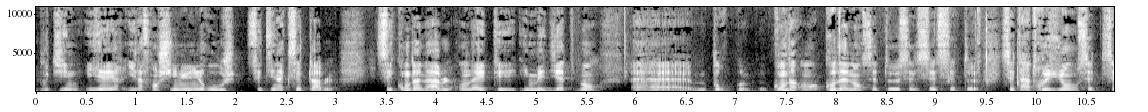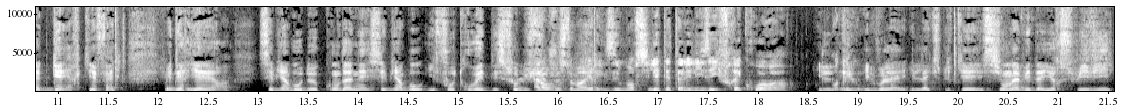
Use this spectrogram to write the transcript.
Poutine hier, il a franchi une ligne rouge, c'est inacceptable. C'est condamnable. On a été immédiatement, euh, condamnant cette intrusion, cette, guerre qui est faite. Mais derrière, c'est bien beau de condamner, c'est bien beau, il faut trouver des solutions. Alors justement, Éric Zemmour, s'il était à l'Élysée, il ferait quoi? Il, il, il l'a expliqué. Si on avait d'ailleurs suivi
